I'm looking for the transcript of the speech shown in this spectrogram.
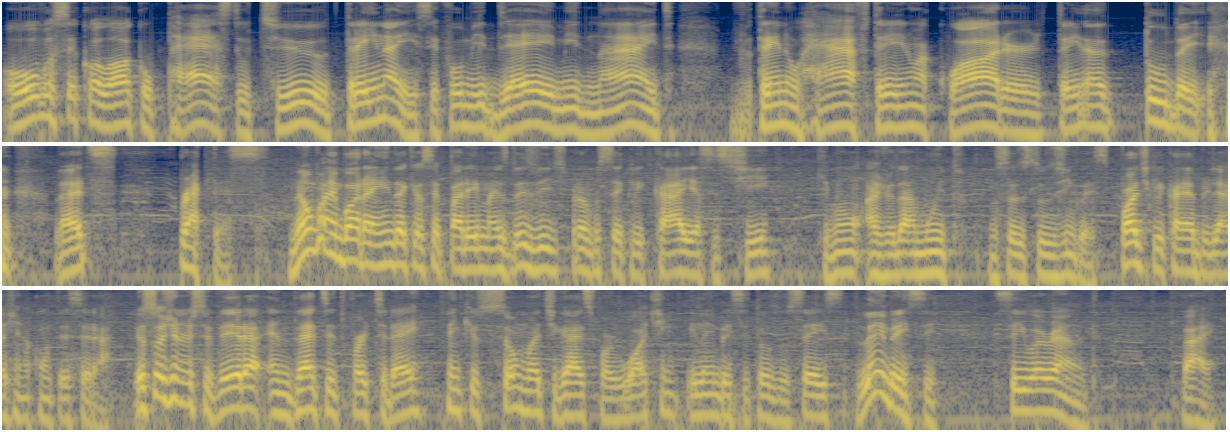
ou você coloca o past, o to, treina aí. Se for midday, midnight, treina o half, treina a quarter, treina tudo aí. Let's practice. Não vai embora ainda que eu separei mais dois vídeos para você clicar e assistir que vão ajudar muito nos seus estudos de inglês. Pode clicar e a brilhagem acontecerá. Eu sou Junior Silveira and that's it for today. Thank you so much guys for watching e lembrem-se todos vocês, lembrem-se, see you around. Bye.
